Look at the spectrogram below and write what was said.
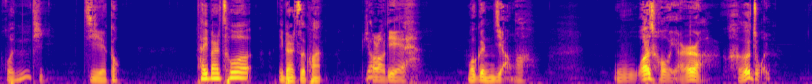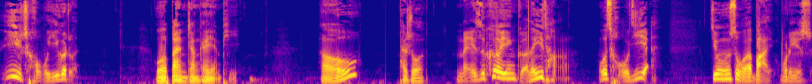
魂体皆垢。他一边搓一边自夸：“小老弟，我跟你讲啊，我瞅人啊可准，一瞅一个准。”我半张开眼皮。哦，他说：“每次客人搁那一躺，我瞅几眼，就能说我八九不离十。”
